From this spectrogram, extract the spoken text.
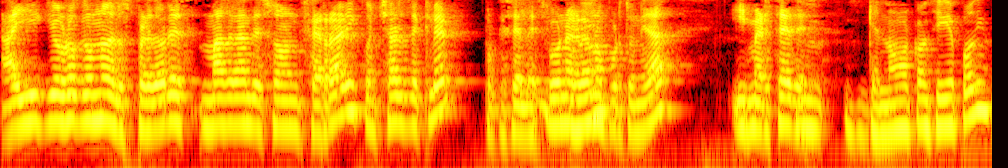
ahí yo creo que uno de los perdedores más grandes son Ferrari con Charles Leclerc, porque se les fue una Sí. gran oportunidad. Y Mercedes. Que no consigue podio.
